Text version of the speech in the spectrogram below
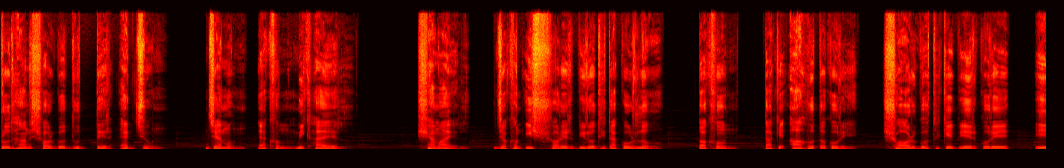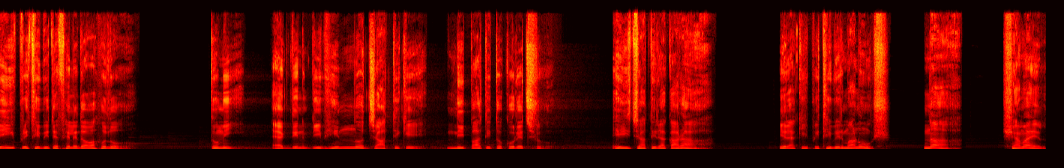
প্রধান স্বর্গদূতদের একজন, যেমন এখন মিখায়েল। শ্যামায়েল যখন ঈশ্বরের বিরোধিতা করল, তখন তাকে আহত করে স্বর্গ থেকে বের করে এই পৃথিবীতে ফেলে দেওয়া হল। তুমি একদিন বিভিন্ন জাতিকে নিপাতিত করেছ। এই জাতিরা কারা? এরা কি পৃথিবীর মানুষ? না শ্যামায়েল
